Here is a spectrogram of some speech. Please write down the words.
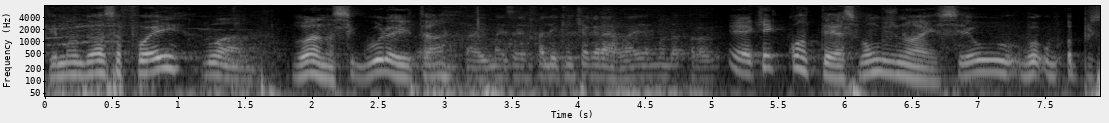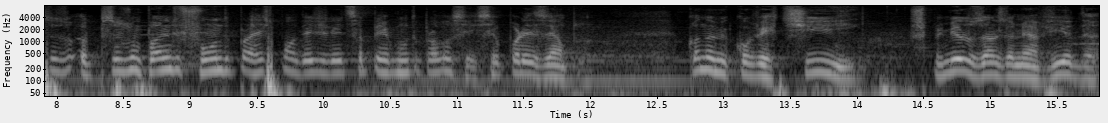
Quem mandou essa foi? Luana. Luana, segura aí, tá? Tá aí, mas aí eu falei que a gente ia gravar e ia mandar pra É, o que, que acontece? Vamos nós. Eu, eu, preciso, eu preciso de um pano de fundo para responder direito essa pergunta para vocês. Se eu, por exemplo, quando eu me converti, os primeiros anos da minha vida,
